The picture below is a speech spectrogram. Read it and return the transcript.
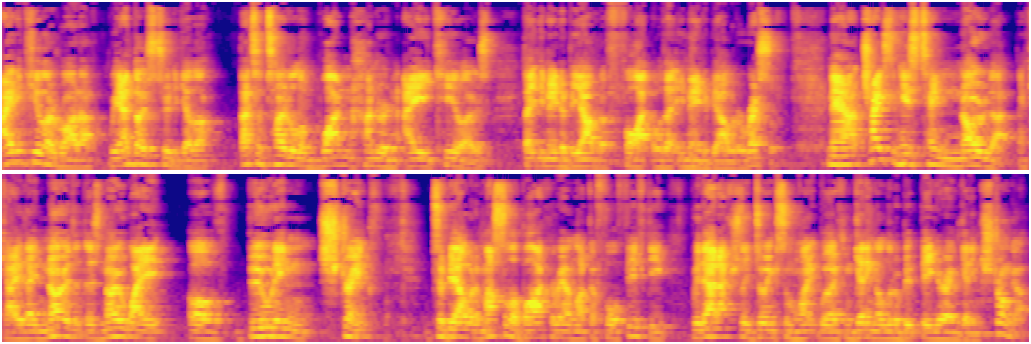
80 kilo rider, we add those two together, that's a total of 180 kilos that you need to be able to fight or that you need to be able to wrestle. Now, Chase and his team know that, okay? They know that there's no way of building strength to be able to muscle a bike around like a 450 without actually doing some weight work and getting a little bit bigger and getting stronger.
